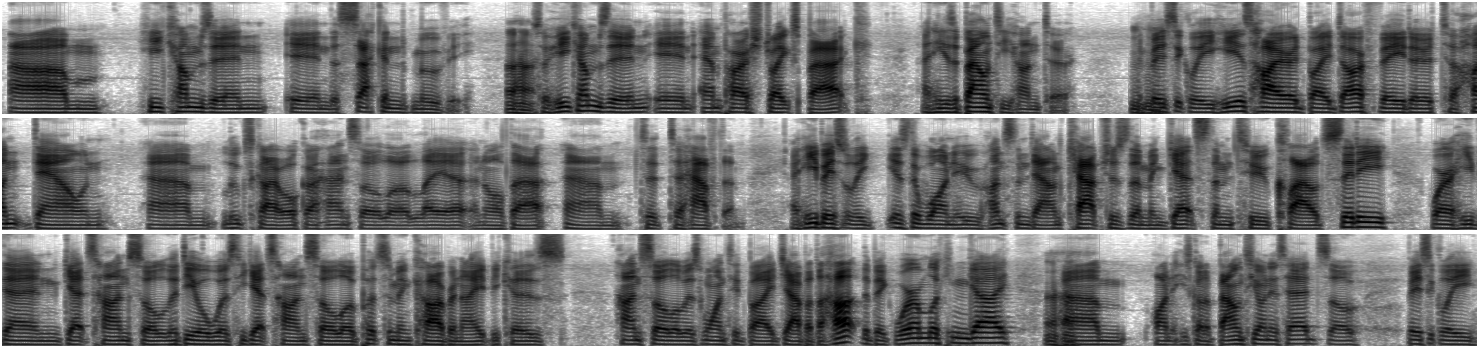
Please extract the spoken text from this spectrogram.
um, he comes in in the second movie. Uh-huh. So he comes in in Empire Strikes Back, and he's a bounty hunter. And basically, he is hired by Darth Vader to hunt down um, Luke Skywalker, Han Solo, Leia, and all that um, to to have them. And he basically is the one who hunts them down, captures them, and gets them to Cloud City, where he then gets Han Solo. The deal was he gets Han Solo, puts him in carbonite because Han Solo is wanted by Jabba the Hutt, the big worm-looking guy. Um, on he's got a bounty on his head, so basically,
